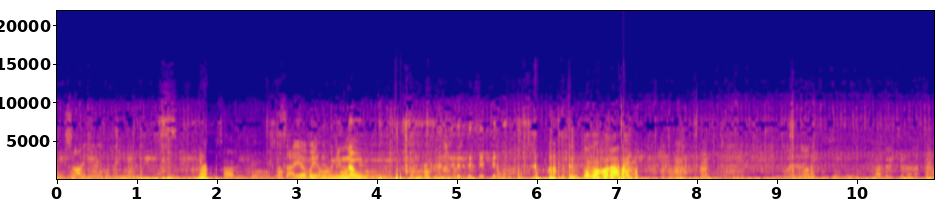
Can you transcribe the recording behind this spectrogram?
May sayaw. Salin ko yung isa. Sayaw ba yan? Manginaw. Daga ba nanay? Langkit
